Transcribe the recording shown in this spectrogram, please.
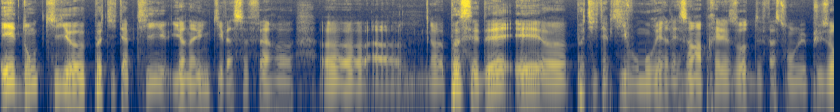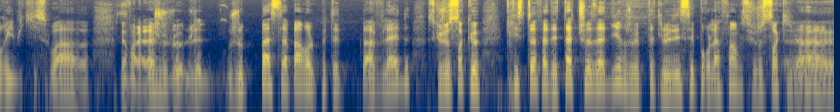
et donc, qui euh, petit à petit, il y en a une qui va se faire euh, posséder et petit à petit, ils vont mourir les uns après les autres de façon les plus horrible qui soit. euh. Mais voilà, là, je, je- je passe la parole peut-être à Vlad, parce que je sens que Christophe a des tas de choses à dire. Je vais peut-être le laisser pour la fin, parce que je sens qu'il va,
